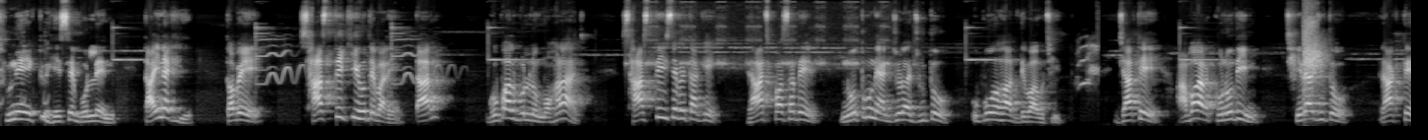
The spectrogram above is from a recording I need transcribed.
শুনে একটু হেসে বললেন, তাই নাকি? তবে শাস্তি কি হতে পারে? তার গোপাল বলল, মহারাজ, শাস্তি হিসেবে তাকে রাজপ্রাসাদের নতুন একজোড়া জুতো উপহার দেওয়া উচিত, যাতে আবার কোনোদিন ছেঁড়া জুতো রাখতে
